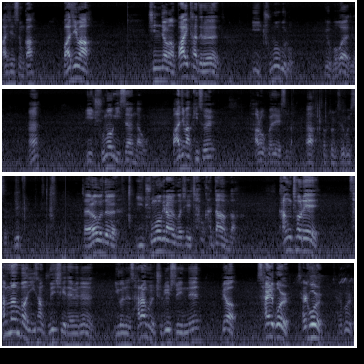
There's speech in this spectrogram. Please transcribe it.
아시겠습니까? 마지막 진정한 파이터들은 이 주먹으로 이거 먹어야죠. 어? 이 주먹이 있어야 한다고. 마지막 기술 바로 보여드리겠습니다. 야, 너좀 들고 있어. 예. 자, 여러분들 이 주먹이라는 것이 참 간단합니다. 강철에 3만 번 이상 부딪히게 되면은 이거는 사람을 죽일 수 있는 뼈, 살골, 살골. 살골.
